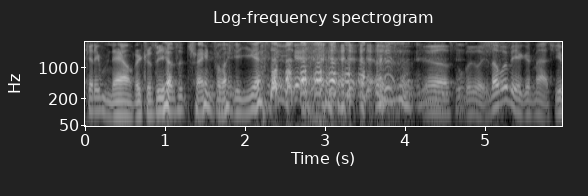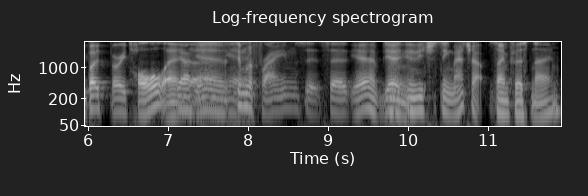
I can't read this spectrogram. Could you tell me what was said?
get him now because he hasn't trained for like a year. yeah, absolutely. That would be a good match. You're both very tall and Yeah. uh, yeah, similar frames. It's uh, yeah, yeah, an interesting matchup. same first name.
